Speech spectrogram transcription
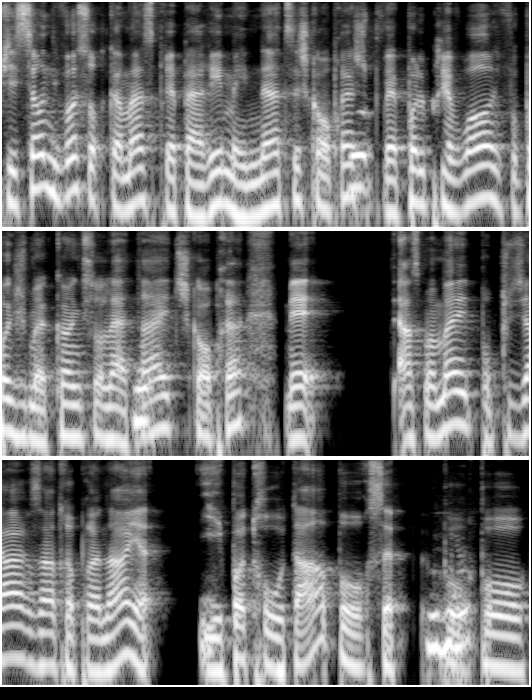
si on y va sur comment se préparer maintenant, tu sais, je comprends, je pouvais pas le prévoir, il faut pas que je me cogne sur la tête, je comprends, mais en ce moment, pour plusieurs entrepreneurs, il n'est pas trop tard pour, mm-hmm. pour,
